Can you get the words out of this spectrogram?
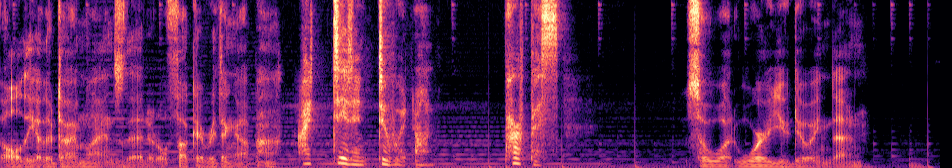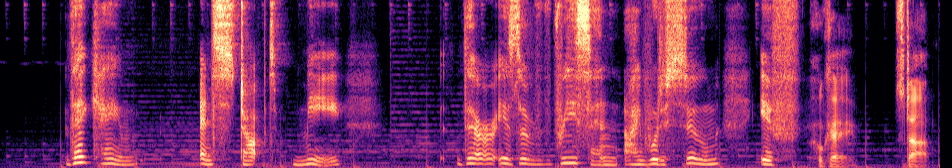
all the other timelines that it'll fuck everything up, huh? I didn't do it on purpose. So, what were you doing then? They came and stopped me. There is a reason, I would assume, if. Okay, stop.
